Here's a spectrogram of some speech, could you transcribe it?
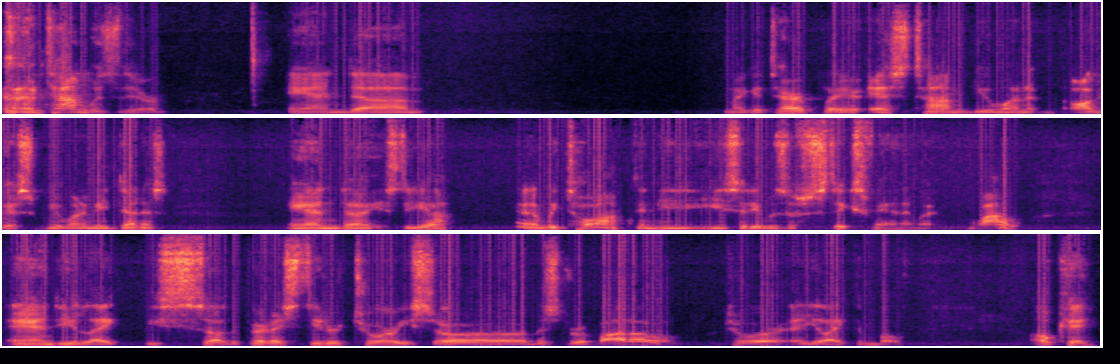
Tom was there, and um, my guitar player asked Tom, "Do you want to August? Do you want to meet Dennis?" And uh, he said, "Yeah." And we talked, and he, he said he was a Styx fan. I went, "Wow!" And he liked he saw the Paradise Theater tour. He saw Mr. Roboto tour, and he liked them both. Okay,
